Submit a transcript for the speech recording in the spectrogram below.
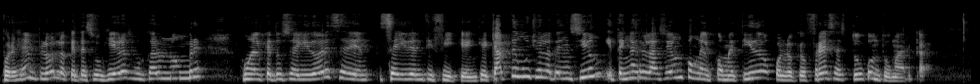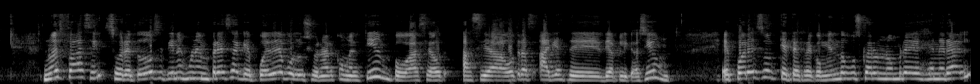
por ejemplo, lo que te sugiero es buscar un nombre con el que tus seguidores se, se identifiquen, que capte mucho la atención y tenga relación con el cometido, con lo que ofreces tú con tu marca. No es fácil, sobre todo si tienes una empresa que puede evolucionar con el tiempo hacia, hacia otras áreas de, de aplicación. Es por eso que te recomiendo buscar un nombre general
